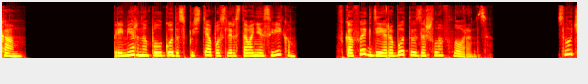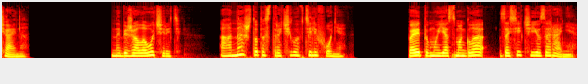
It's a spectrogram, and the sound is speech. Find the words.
Кам. Примерно полгода спустя после расставания с Виком в кафе, где я работаю, зашла Флоренс. Случайно. Набежала очередь, а она что-то строчила в телефоне. Поэтому я смогла засечь ее заранее,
